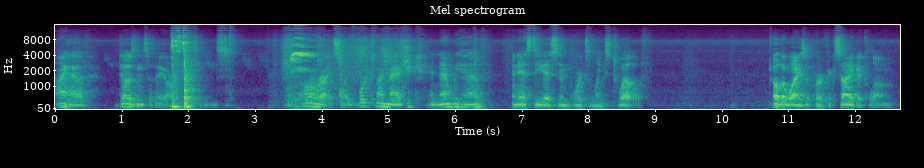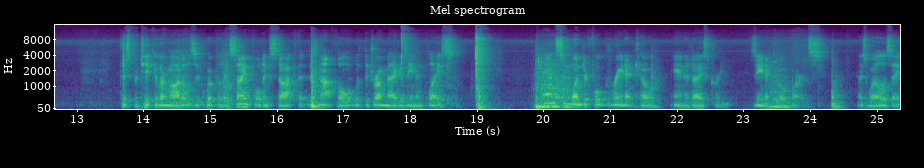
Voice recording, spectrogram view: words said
I have dozens of AR-15s. Alright, so I've worked my magic, and now we have an SDS import Lynx 12. Otherwise a perfect Saiga clone. This particular model is equipped with a side folding stock that does not fold with the drum magazine in place, and some wonderful Green Co. anodized green Zenitco parts, as well as a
